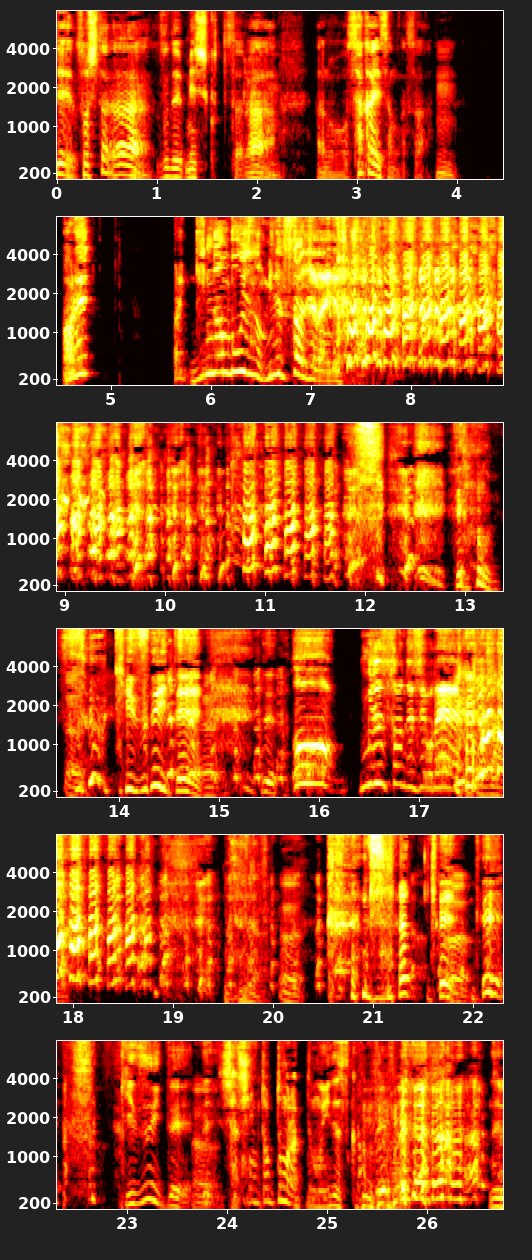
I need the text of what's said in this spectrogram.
で、そしたら、それで飯食ってたら、あの、酒井さんがさ、うん。あれ？あれ、銀杏ボーイズの峰さんじゃないですか。でも、すぐ気づいて、で、おー峰さんですよね。みたいな、みたいなうん。感じになって、うん。で、気づいて、うん。で写真撮ってもらってもいいですか？で、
